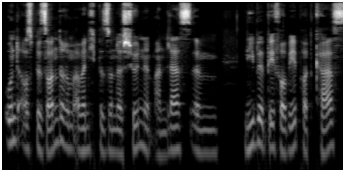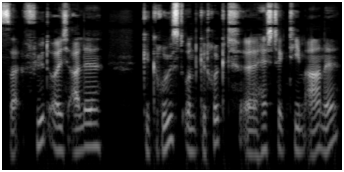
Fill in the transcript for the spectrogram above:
und aus besonderem, aber nicht besonders schönem Anlass, ähm, liebe BVB-Podcasts, fühlt euch alle gegrüßt und gedrückt, äh, Hashtag Team Arne.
